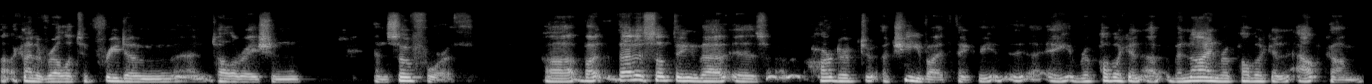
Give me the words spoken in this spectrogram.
a kind of relative freedom and toleration and so forth. Uh, but that is something that is harder to achieve, I think. A Republican, a benign Republican outcome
